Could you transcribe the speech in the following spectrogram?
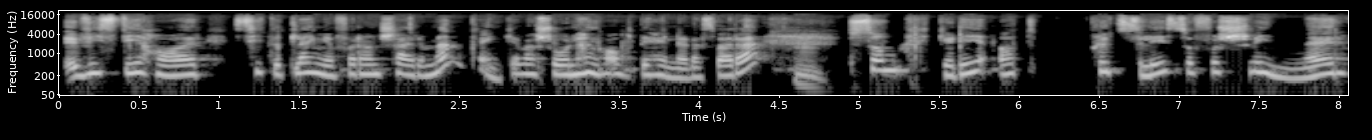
hvis de har sittet lenge foran skjermen, trenger ikke være så lenge alltid heller, dessverre, mm. så merker de at plutselig så forsvinner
